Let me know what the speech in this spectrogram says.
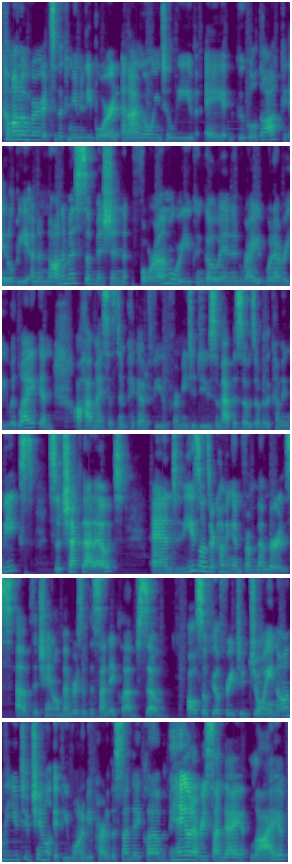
come on over to the community board and I'm going to leave a Google Doc. It'll be an anonymous submission forum where you can go in and write whatever you would like, and I'll have my assistant pick out a few for me to do some episodes over the coming weeks. So check that out. And these ones are coming in from members of the channel, members of the Sunday Club. So also, feel free to join on the YouTube channel if you want to be part of the Sunday Club. We hang out every Sunday live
